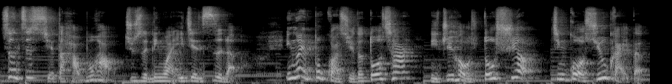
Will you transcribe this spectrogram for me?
甚至写的好不好就是另外一件事了。因为不管写得多差，你最后都需要经过修改的。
